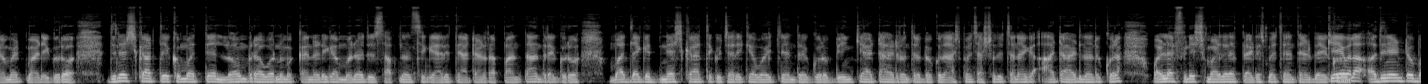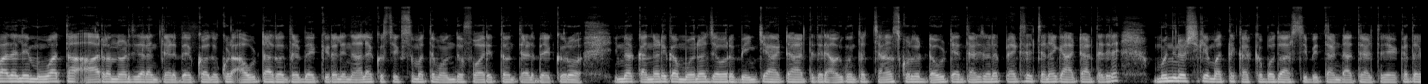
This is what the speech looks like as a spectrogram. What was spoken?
ಕಮೆಂಟ್ ಮಾಡಿ ಗುರು ದಿನೇಶ್ ಕಾರ್ತಿಕ್ ಮತ್ತೆ ಲೋಮ್ರಾ ಅವರು ನಮ್ಮ ಕನ್ನಡಿಗ ಮನೋಜ್ ಸಪ್ನನ್ ಸಿಂಗ್ ಯಾವ ರೀತಿ ಆಟ ಆಡ್ರಪ್ಪ ಅಂತ ಅಂದ್ರೆ ಗುರು, ಮೊದಲಾಗಿ ದಿನೇಶ್ ಕಾರ್ತಿಕ್ ವಿಚಾರಕ್ಕೆ ಹೋಯ್ತೀನಿ ಅಂದ್ರೆ ಗುರು, ಬೆಂಕಿ ಆಟ ಆಡಿರು ಅಂತ ಹೇಳ್ಬೇಕು ಲಾಸ್ಟ್ ಮ್ಯಾಚ್ ಅಷ್ಟೊಂದು ಚೆನ್ನಾಗಿ ಆಟ ಆಡಿದ್ರು ಕೂಡ ಒಳ್ಳೆ ಫಿನಿಶ್ ಮಾಡಿದ್ರೆ ಪ್ರಾಕ್ಟೀಸ್ ಮ್ಯಾಚ್ ಅಂತ ಹೇಳ್ಬೇಕು ಕೇವಲ ಹದಿನೆಂಟು ಬಾದಲ್ಲಿ ಮೂವತ್ತ ಆರು ರನ್ ನೋಡಿದ್ದಾರೆ ಅಂತ ಹೇಳ್ಬೇಕು, ಅದು ಕೂಡ ಔಟ್ ಆದ್ರು ಅಂತ ಹೇಳ್ಬೇಕು ಇರಲಿ ನಾಲ್ಕು ಸಿಕ್ಸ್ ಮತ್ತೆ ಒಂದು ಫೋರ್ ಇತ್ತು ಅಂತ ಹೇಳ್ಬೇಕು. ಇನ್ನು ಕನ್ನಡಿಗ ಮನೋಜ್ ಅವರು ಬೆಂಕಿ ಆಟ ಆಡ್ತಿದ್ದಾರೆ, ಅವ್ರಿಗಂತ ಚಾನ್ಸ್ ಕೊಡೋದು ಡೌಟ್ ಅಂತ ಹೇಳಿದ್ರೆ ಪ್ರಾಕ್ಟೀಸ್ ಚೆನ್ನಾಗಿ ಆಟ ಆಡ್ತಾ ಇದ್ದಾರೆ, ಮುಂದಿನ ವರ್ಷಕ್ಕೆ ಮತ್ತೆ ಕರ್ಕೋಬಹುದು ಆರ್ ಸಿ ಬಿ ತಂಡ ಅಂತ ಹೇಳ್ತಾರೆ, ಯಾಕಂದ್ರೆ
